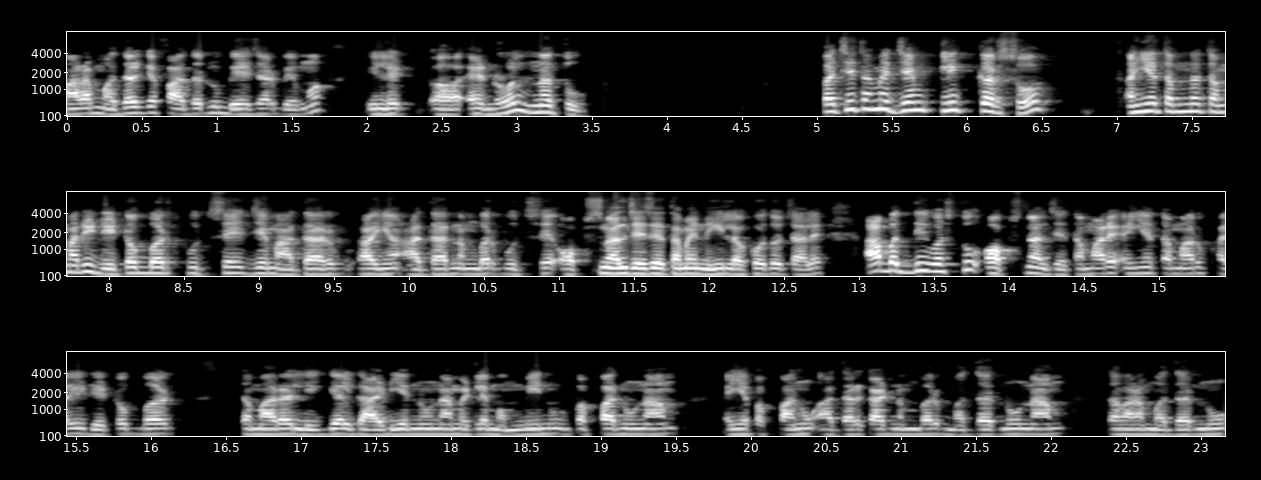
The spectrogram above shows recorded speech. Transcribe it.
મારા મધર કે ફાધરનું બે હજાર બેમાં ઇલેક્ટ એનરોલ નહોતું પછી તમે જેમ ક્લિક કરશો, અહીંયા તમને તમારી ડેટ ઓફ બર્થ પૂછશે, જેમ આધાર, અહીંયા આધાર નંબર પૂછશે ઓપ્શનલ જે છે તમે નહીં લખો તો ચાલે. આ બધી વસ્તુ ઓપ્શનલ છે. તમારે અહીંયા તમારું ખાલી ડેટ ઓફ બર્થ તમારા લીગલ ગાર્ડિયનનું નામ એટલે મમ્મીનું, પપ્પાનું નામ, અહીંયા પપ્પાનું આધાર કાર્ડ નંબર મધરનું નામ, તમારા મધરનું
